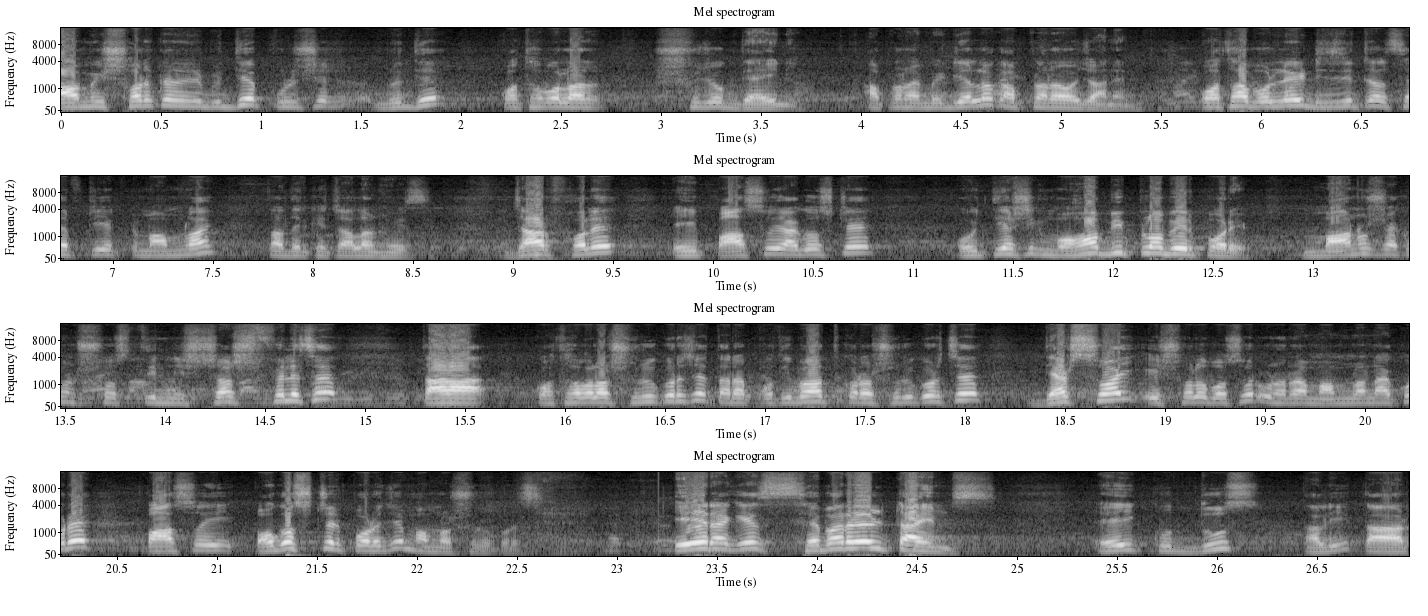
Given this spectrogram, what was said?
আওয়ামী সরকারের বিরুদ্ধে, পুলিশের বিরুদ্ধে কথা বলার সুযোগ দেয়নি। আপনারা মিডিয়া লোক, আপনারাও জানেন। কথা বললেই ডিজিটাল সেফটি একটি মামলায় তাদেরকে চালান হয়েছে। যার ফলে এই পাঁচই আগস্টে ঐতিহাসিক মহাবিপ্লবের পরে মানুষ এখন স্বস্তির নিঃশ্বাস ফেলেছে। তারা কথা বলা শুরু করেছে, তারা প্রতিবাদ করা শুরু করেছে। দ্যাটস ওয়াই এই ষোলো বছর ওনারা মামলা না করে পাঁচই অগস্টের পরে যে মামলা শুরু করেছে। এর আগে সেভারেল টাইমস এই কুদ্দুস আলী তার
